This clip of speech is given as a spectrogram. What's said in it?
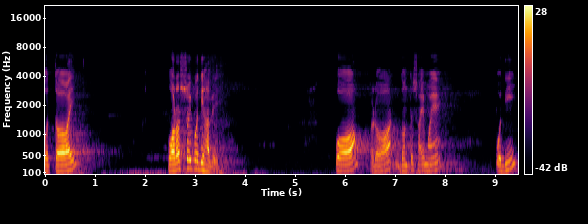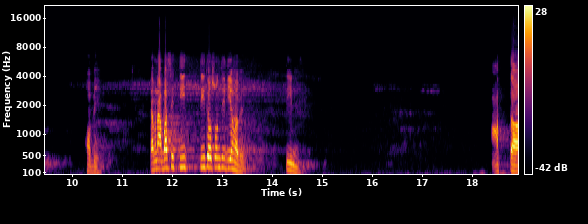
প্রত্যয় পরস্বইপদী হবে। প, র দন্ত পদী হবে। তার মানে আবার সেই তিত অসন্তি দিয়ে হবে। তিন। আত্মা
